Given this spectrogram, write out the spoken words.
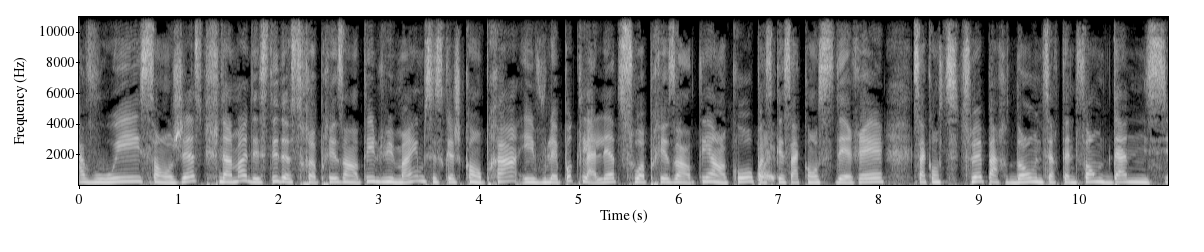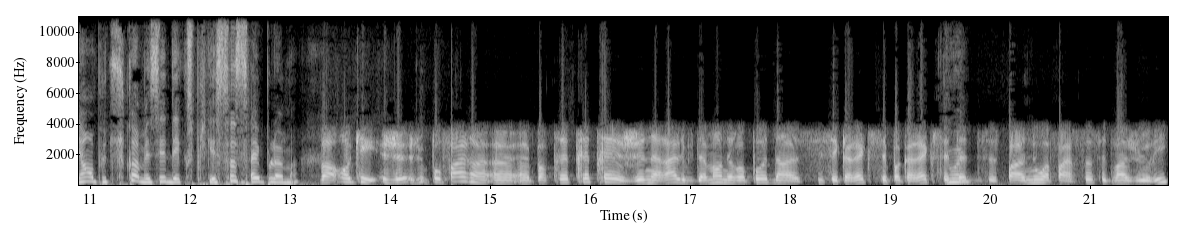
avoué son geste, puis finalement a décidé de se représenter lui-même. C'est ce que je comprends et voulait pas que la lettre soit présentée en cours parce que ça considérait, ça constituait, pardon, une certaine forme d'admission. Peux-tu comme essayer d'expliquer ça simplement? Bon, OK. Je, pour faire un, un, portrait très, très général, évidemment, on n'ira pas dans si c'est correct, si c'est pas correct. C'est pas à nous à faire ça, c'est devant le jury.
